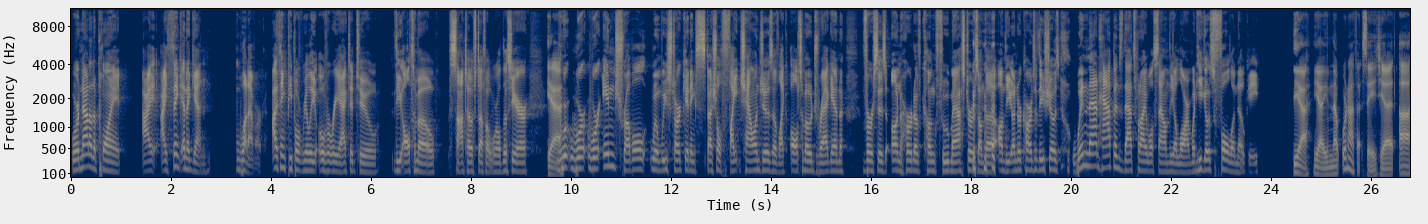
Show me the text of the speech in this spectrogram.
We're not at a point. I, I think, and again, whatever. I think people really overreacted to the Ultimo Santo stuff at World this year. Yeah, We're, we're we're in trouble when we start getting special fight challenges of like Ultimo Dragon versus unheard of kung fu masters on the on the undercards of these shows. When that happens, that's when I will sound the alarm. When he goes full Inoki. Yeah, yeah, you know, we're not that stage yet. Uh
